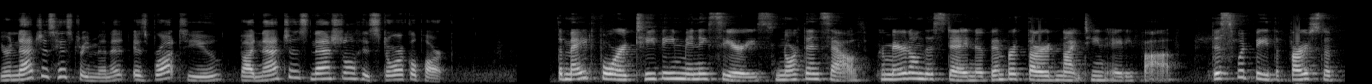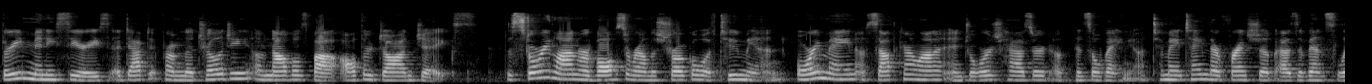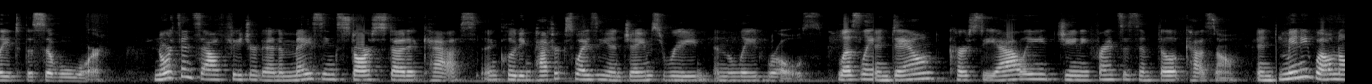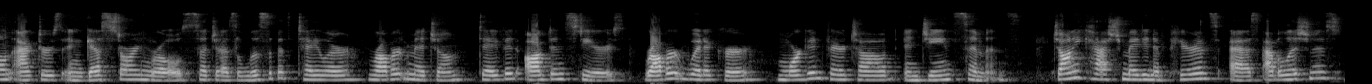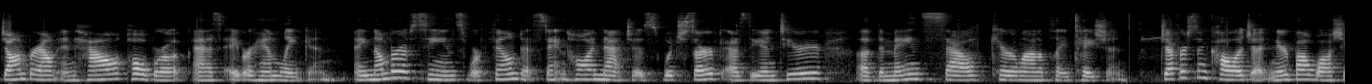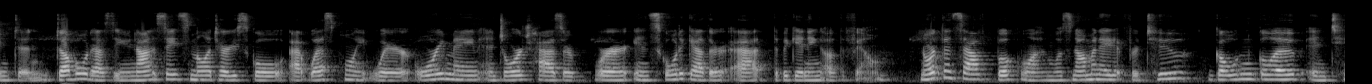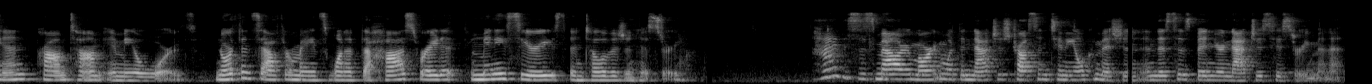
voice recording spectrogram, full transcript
Your Natchez History Minute is brought to you by Natchez National Historical Park. The made for TV miniseries North and South premiered on this day, November 3, 1985. This would be the first of three miniseries adapted from the trilogy of novels by author John Jakes. The storyline revolves around the struggle of two men, Orry Mayne of South Carolina and George Hazard of Pennsylvania, to maintain their friendship as events lead to the Civil War. North and South featured an amazing star-studded cast, including Patrick Swayze and James Read in the lead roles, Lesley-Anne Down, Kirstie Alley, Genie Francis, and Philip Casnoff, and many well-known actors in guest-starring roles such as Elizabeth Taylor, Robert Mitchum, David Ogden Stiers, Robert Whitaker, Morgan Fairchild, and Gene Simmons. Johnny Cash made an appearance as abolitionist John Brown and Hal Holbrook as Abraham Lincoln. A number of scenes were filmed at Stanton Hall in Natchez, which served as the interior of the main South Carolina plantation. Jefferson College at nearby Washington doubled as the United States Military School at West Point, where Orry Mayne and George Hazard were in school together at the beginning of the film. North and South Book One was nominated for two Golden Globe and 10 Primetime Emmy Awards. North and South remains one of the highest rated miniseries in television history. Hi, this is Mallory Martin with the Natchez Tricentennial Commission, and this has been your Natchez History Minute.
